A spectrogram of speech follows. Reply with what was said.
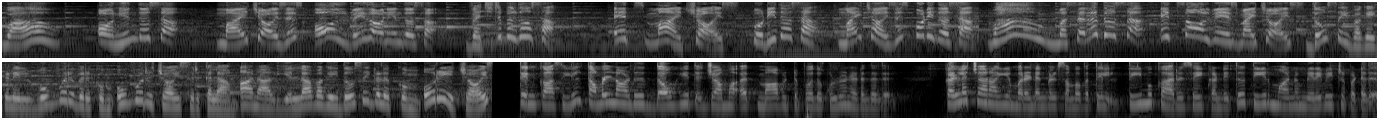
Wow! Onion dosa. My choice is always onion dosa. Vegetable dosa. It's my choice. Podi dosa. My choice is podi dosa. Wow! Masala dosa. It's always my choice. தோசை வகைகளில் ஒவ்வொருவருக்கும் ஒவ்வொரு சாய்ஸ் இருக்கலாம் ஆனால் எல்லா வகை தோசைகளுக்கும் ஒரே சாய்ஸ் தென்காசியில் தமிழ்நாடு தௌஹீத் ஜமாஅத் மாவட்ட பொதுக்குழு நடந்தது கள்ளச்சாராய மரணங்கள் சம்பவத்தில் திமுக அரசை கண்டித்து தீர்மானம் நிறைவேற்றப்பட்டது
